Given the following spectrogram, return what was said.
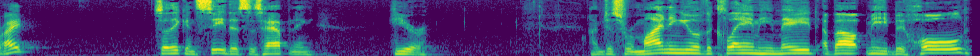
right? So they can see this is happening here. I'm just reminding you of the claim he made about me. Behold,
